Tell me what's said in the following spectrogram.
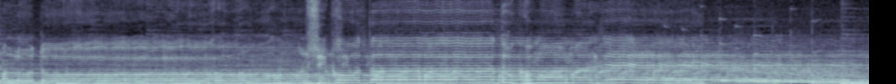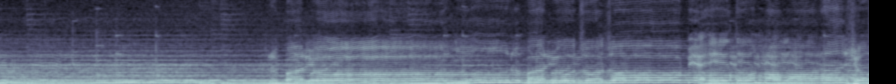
મલો તો શિકોત દુઃખમાં મળજે બાર્યો બાર્યો જોજો બેહી તો નમો રજો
